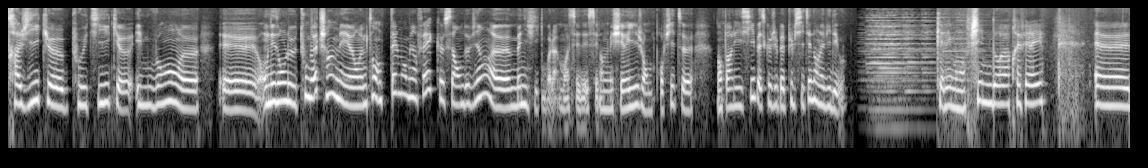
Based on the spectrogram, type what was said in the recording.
tragique, poétique, émouvant. on est dans le too much, hein, mais en même temps tellement bien fait que ça en devient magnifique. Voilà, moi, c'est l'un de mes chéris. J'en profite d'en parler ici parce que j'ai pas pu le citer dans la vidéo. Quel est mon film d'horreur préféré? Euh,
